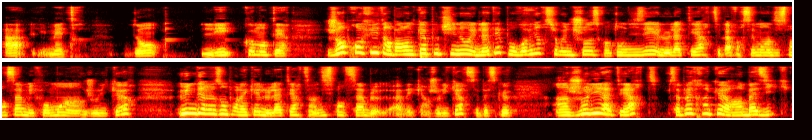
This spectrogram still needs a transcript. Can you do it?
à les mettre dans les commentaires. J'en profite en parlant de cappuccino et de latte pour revenir sur une chose. Quand on disait le latte art, c'est pas forcément indispensable, mais il faut au moins un joli cœur. Une des raisons pour laquelle le latte art c'est indispensable avec un joli cœur, c'est parce que un joli latte art, ça peut être un cœur, un basique,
